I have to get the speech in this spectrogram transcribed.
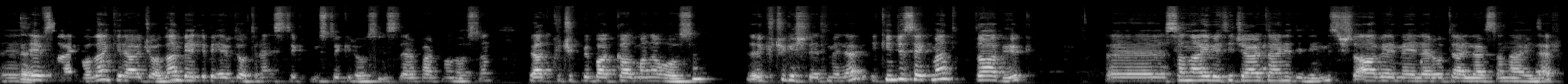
Ee, evet. Ev sahibi olan, kiracı olan, belli bir evde oturan, müstakil olsun, ister apartman olsun veya küçük bir bakkal manav olsun. Ee, küçük işletmeler. İkinci segment daha büyük. Ee, sanayi ve ticarethane dediğimiz işte AVM'ler, oteller, sanayiler.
